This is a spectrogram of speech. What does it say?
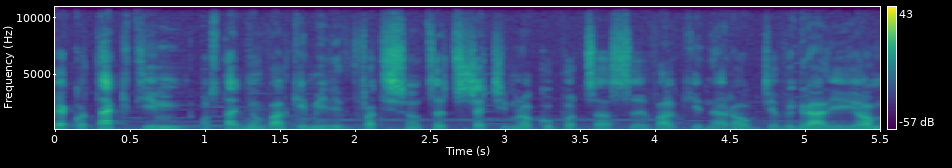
Jako tag team ostatnią walkę mieli w 2003 roku podczas walki na Raw, gdzie wygrali ją,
